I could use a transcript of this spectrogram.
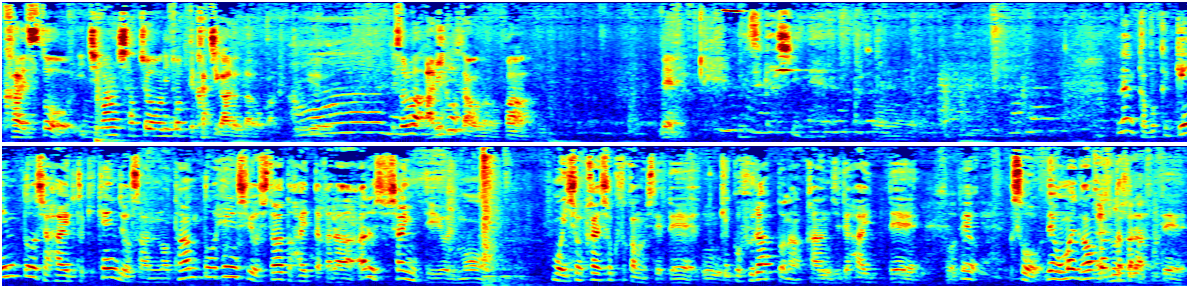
返すと一番社長にとって価値があるんだろうかっていう。でそれはありがたうなのかね。難しいね。なんか僕幻冬舎入る時健丈さんの担当編集をした後入ったからある種社員っていうよりももう一緒に会食とかもしてて、結構フラットな感じで入って、でそう。でお前頑張ったからって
